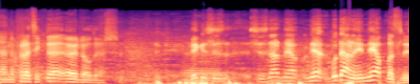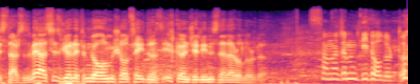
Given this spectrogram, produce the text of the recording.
yani pratikte öyle oluyor. Peki siz sizler ne, yap, ne bu derneğin ne yapmasını istersiniz? Veya siz yönetimde olmuş olsaydınız ilk önceliğiniz neler olurdu? Sanırım dil olurdu.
